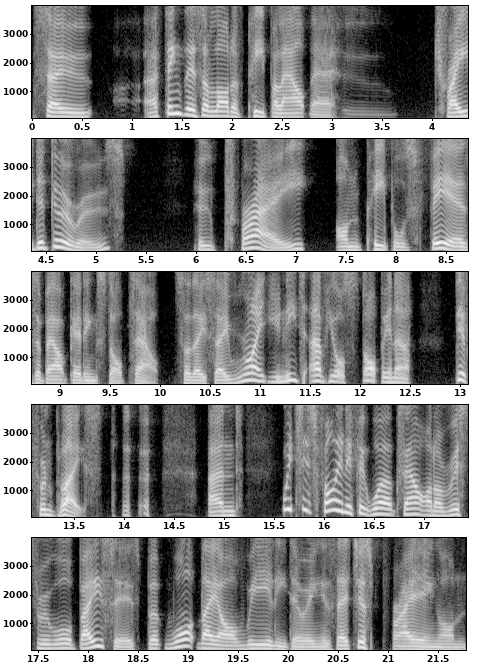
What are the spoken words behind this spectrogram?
so I think there's a lot of people out there who trader gurus who prey on people's fears about getting stopped out. So they say, right, you need to have your stop in a different place. and which is fine if it works out on a risk reward basis. But what they are really doing is they're just preying on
